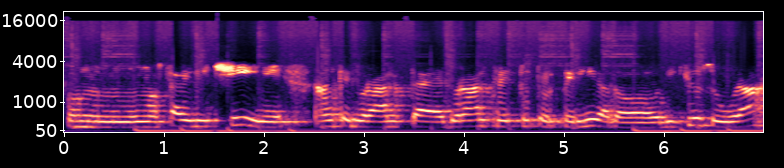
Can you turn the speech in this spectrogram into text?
con uno stare vicini anche durante, durante tutto il periodo di chiusura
